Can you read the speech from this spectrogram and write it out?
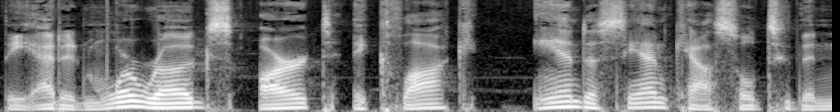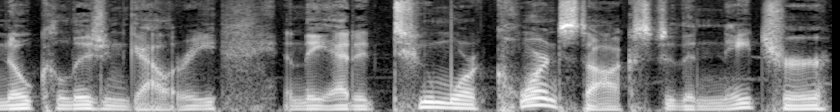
They added more rugs, art, a clock, and a sandcastle to the no collision gallery, and they added two more corn stalks to the nature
